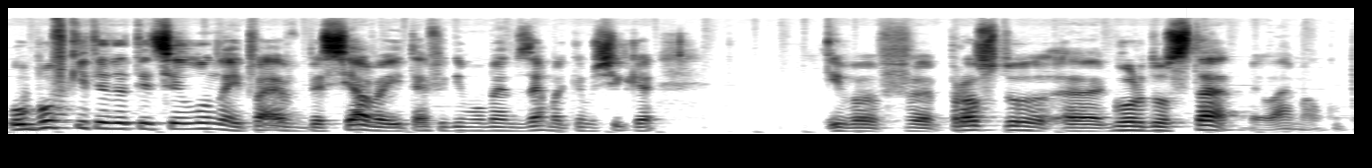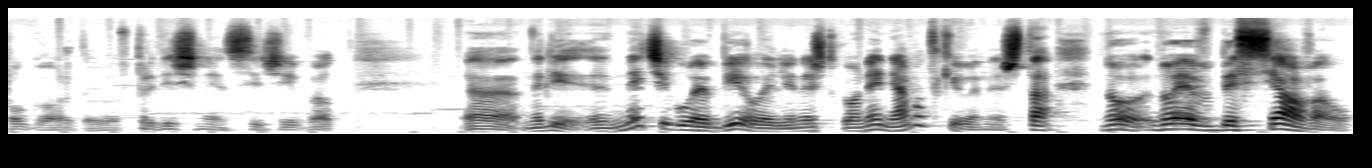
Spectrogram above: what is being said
обувките да те целуна. И това е вбесява и тя в един момент взема към шика и в е, просто а, гордостта, била е малко по-горда в предишния си живот. А, нали, не, че го е бил или нещо такова, не, няма такива неща, но, но е вбесявал.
